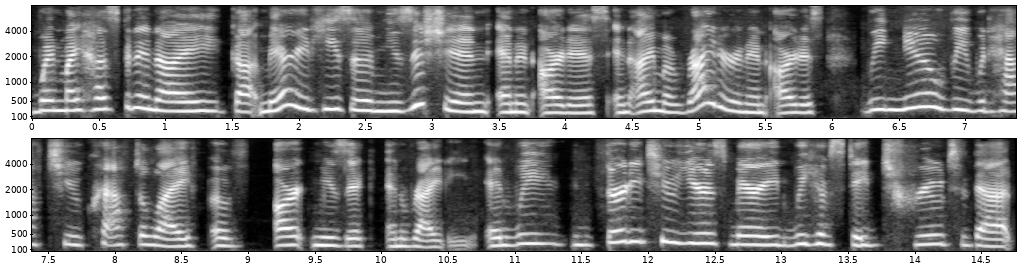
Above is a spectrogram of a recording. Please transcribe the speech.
when my husband and I got married, he's a musician and an artist, and I'm a writer and an artist. We knew we would have to craft a life of art, music, and writing. And we, 32 years married, we have stayed true to that.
